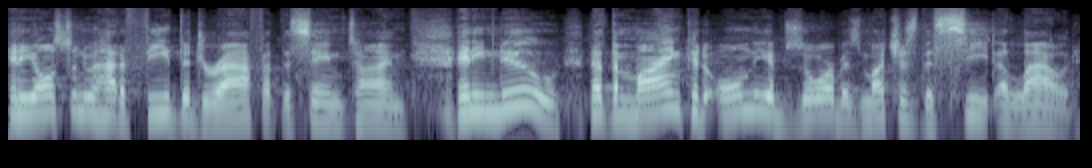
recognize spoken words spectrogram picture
and he also knew how to feed the giraffe at the same time. And he knew that the mind could only absorb as much as the seat allowed.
